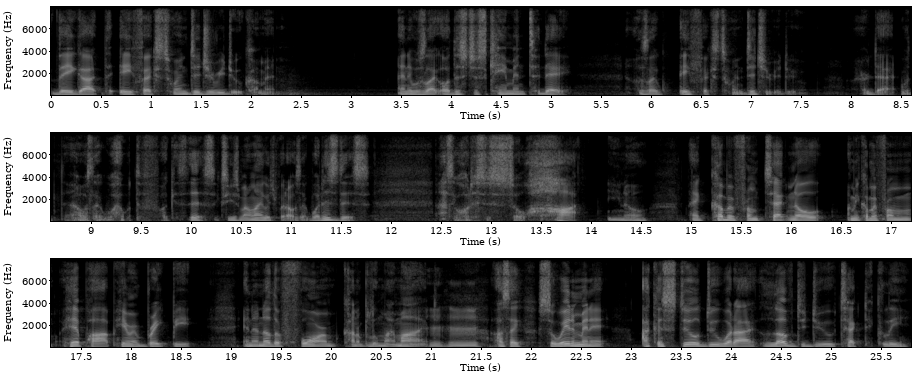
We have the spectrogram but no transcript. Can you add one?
they got the Aphex Twin didgeridoo come in. And it was like, oh, this just came in today. I was like, Aphex Twin didgeridoo. I heard that. I was like, what, what the fuck is this? Excuse my language, but I was like, what is this? And I said, oh, this is so hot, you know? And coming from techno, I mean, coming from hip hop, hearing breakbeat in another form kind of blew my mind. Mm-hmm. I was like, so wait a minute. I can still do what I love to do technically,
